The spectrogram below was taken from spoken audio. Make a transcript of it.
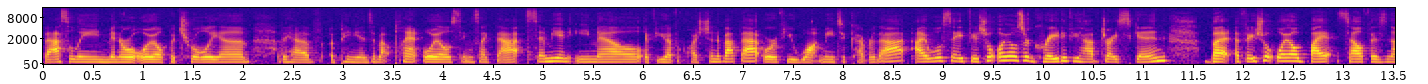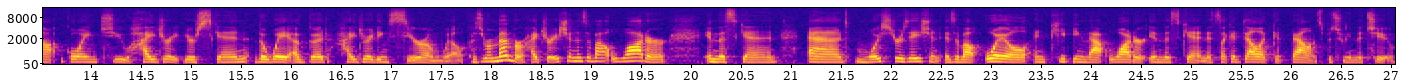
Vaseline, mineral oil, petroleum. They have opinions about plant oils, things like that. Send me an email if you have a question about that or if you want me to cover that. I will say facial oils are great if you have dry skin, but a facial oil by itself is not going to hydrate your skin the way a good hydrating serum will. Because remember, hydration is about water in the skin, and moisturization is about oil and keeping that water in the skin. It's like a delicate balance between the two.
